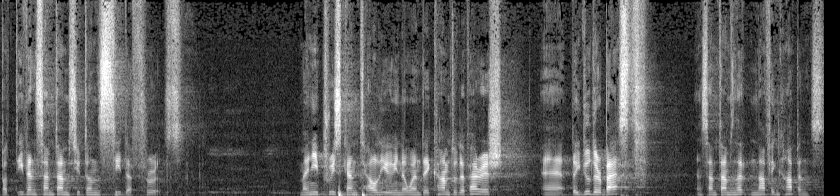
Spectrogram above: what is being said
But even sometimes you don't see the fruits. Many priests can tell you, you know, when they come to the parish, uh, they do their best, and sometimes no- nothing happens.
